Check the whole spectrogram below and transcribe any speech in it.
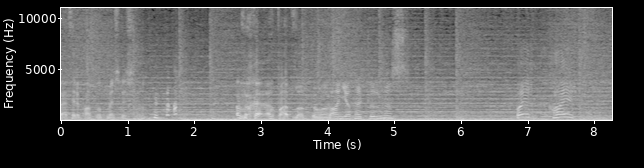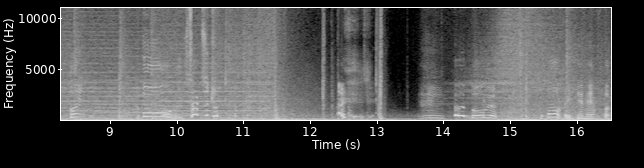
Ben seni patlatmaya çalışıyorum. Patlattım abi. lan yataklarımız. Hayır, hayır, hayır. Oo, saksı tut. ne oluyor? Oh, yine yaptım.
